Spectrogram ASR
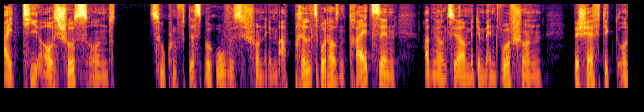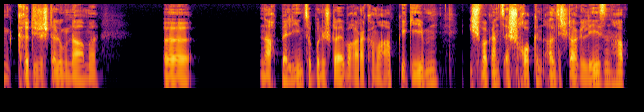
IT-Ausschuss und Zukunft des Berufes schon im April 2013 hatten wir uns ja mit dem Entwurf schon beschäftigt und kritische Stellungnahme äh, nach Berlin zur Bundessteuerberaterkammer abgegeben. Ich war ganz erschrocken, als ich da gelesen habe,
